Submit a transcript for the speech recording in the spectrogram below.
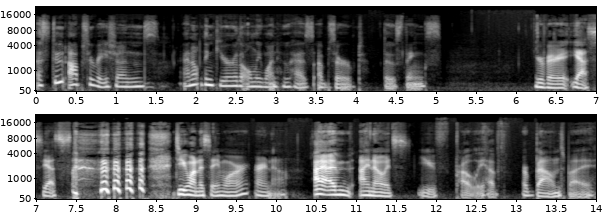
astute observations. I don't think you're the only one who has observed those things. You're very yes, yes. Do you want to say more or no? I, I'm. I know it's you probably have are bound by.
